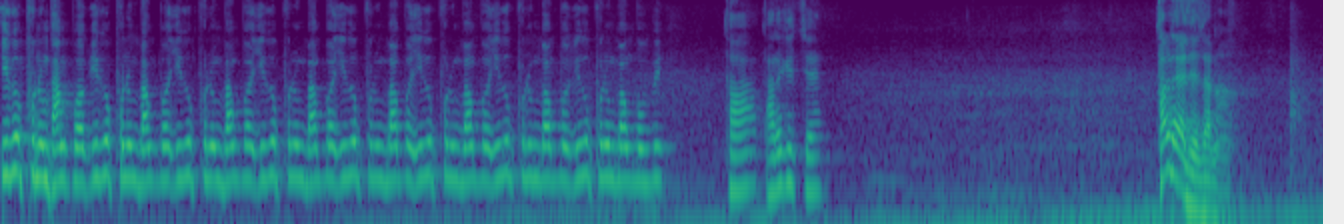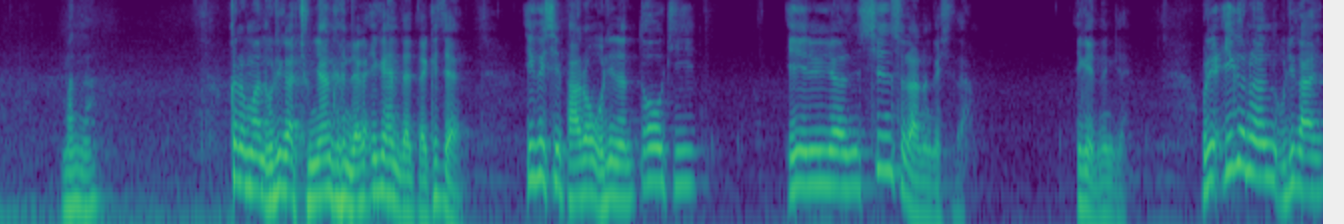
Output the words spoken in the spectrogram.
이거 푸는 방법, 이거 푸는 방법, 이거 푸는 방법, 이거 푸는 방법, 이거 푸는 방법, 이거 푸는 방법, 이거 푸는 방법, 이거 푸는 방법이 다 다르겠지? 달라야 되잖아. 맞나? 그러면 우리가 중요한 건 내가 이거 했는데. 그제? 이것이 바로 우리는 또기 일년 신수라는 것이다. 이게 있는 게. 우리가, 이거는 우리가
